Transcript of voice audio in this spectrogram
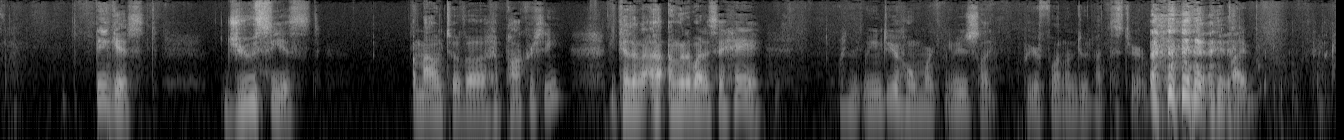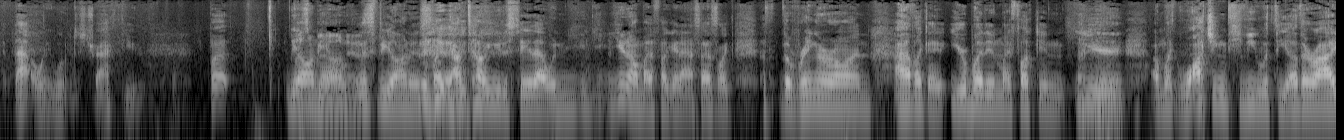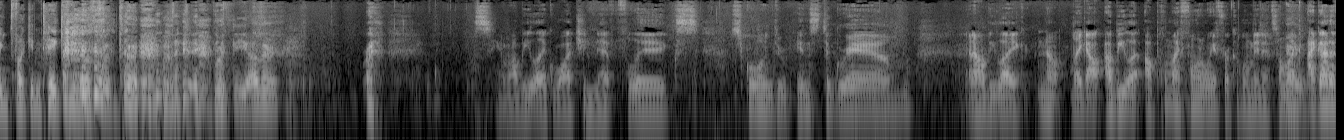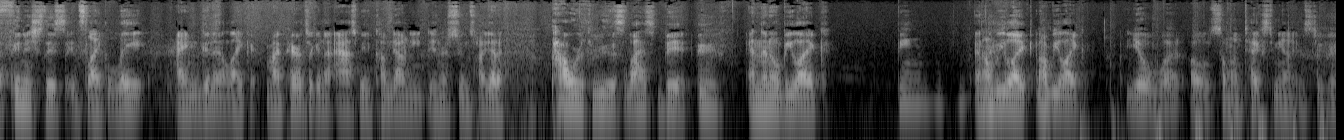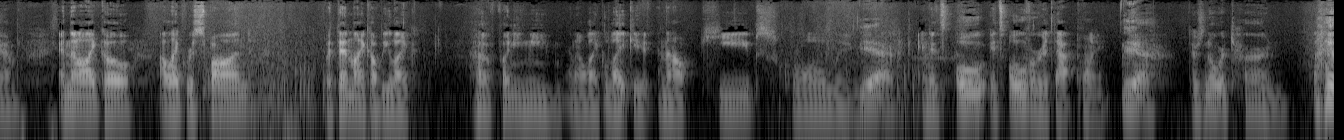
biggest, juiciest amount of uh hypocrisy. Because I'm I'm gonna about to say, hey, when when you do your homework, maybe just like put your phone on do not disturb. vibrate. That way it won't distract you. But we Let's all be know. honest. Let's be honest. Like I'm telling you to say that when you, you know my fucking ass has like the ringer on. I have like a earbud in my fucking ear. I'm like watching TV with the other eye, fucking taking notes with the with, with the other. Sam, I'll be like watching Netflix, scrolling through Instagram, and I'll be like, no, like I'll, I'll be like, I'll put my phone away for a couple minutes. I'm like. I gotta finish this. It's like late. I'm gonna like, my parents are gonna ask me to come down and eat dinner soon, so I gotta power through this last bit. Mm. And then it'll be like, bing, and I'll be like, and I'll be like, yo, what? Oh, someone texted me on Instagram, and then I'll like go, I'll like respond, but then like I'll be like. A funny meme. And I'll like like it. And then I'll keep scrolling. Yeah, and it's oh it's over at that point. Yeah, there's no return.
